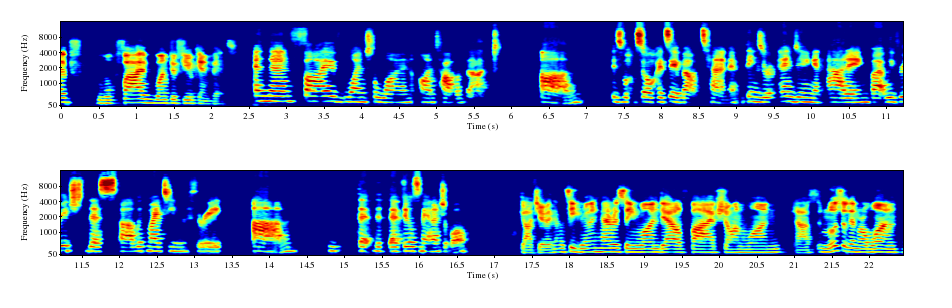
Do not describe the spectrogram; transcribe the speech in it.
five, five one to few campaigns. And then five one to one on top of that. Um, is what, so I'd say about 10 and things are ending and adding, but we've reached this uh, with my team of three um, that, that, that feels manageable. Gotcha. I see Brian Harris saying one, Daryl five, Sean one. Uh, so most of them are one,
